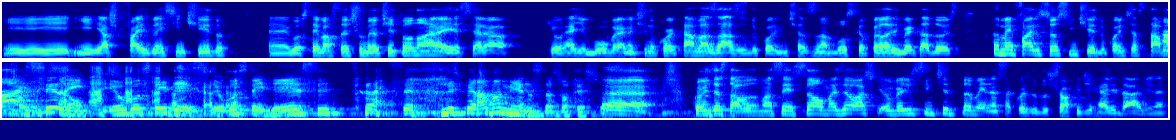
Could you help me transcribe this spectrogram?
e, e acho que faz bem sentido. É, gostei bastante, o meu título não era esse, era que o Red Bull Bragantino cortava as asas do Corinthians na busca pela Libertadores. Também faz o seu sentido. O Corinthians estava. Ah, excelente. Eu gostei desse. Eu gostei desse. Não esperava menos da sua pessoa. É, o Corinthians estava numa ascensão, mas eu acho que eu vejo sentido também nessa coisa do choque de realidade, né?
